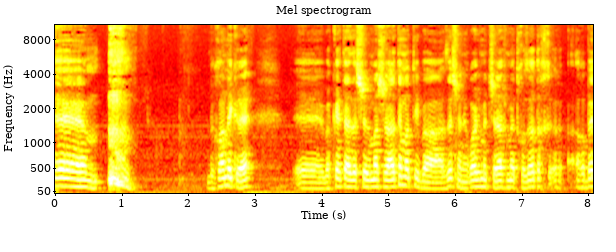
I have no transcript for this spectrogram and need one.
אה, בכל מקרה, בקטע הזה של מה ששאלתם אותי, בזה שאני רואה באמת שאלה שבאמת חוזרת הרבה,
